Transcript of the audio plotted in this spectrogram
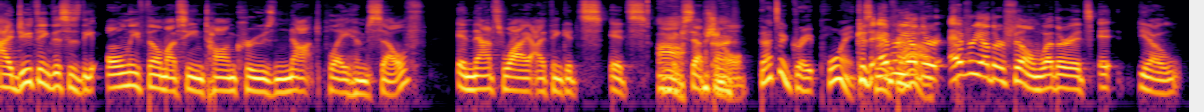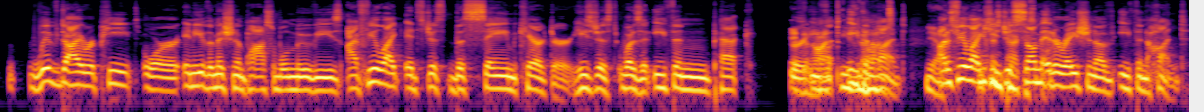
I do think this is the only film I've seen Tom Cruise not play himself and that's why I think it's it's Ah, exceptional. That's a great point. Because every Wow. other every other film, whether it's it, you know Live Die Repeat or any of the Mission Impossible movies, I feel like it's just the same character. He's just what is it, Ethan Peck or Ethan Hunt. Ethan, Ethan Hunt. Hunt. Yeah. I just feel like Ethan he's just is some iteration of Ethan Hunt.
